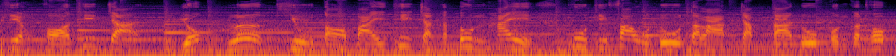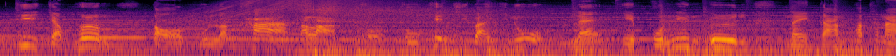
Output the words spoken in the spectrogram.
เพียงพอที่จะยกเลิกคิวต่อไปที่จะกระตุ้นให้ผู้ที่เฝ้าดูตลาดจับตาดูผลกระทบที่จะเพิ่มต่อมูลค่าตลาดของโทเค็นชิบะอินุและเหตุผลอื่น ๆ ในการพัฒนา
